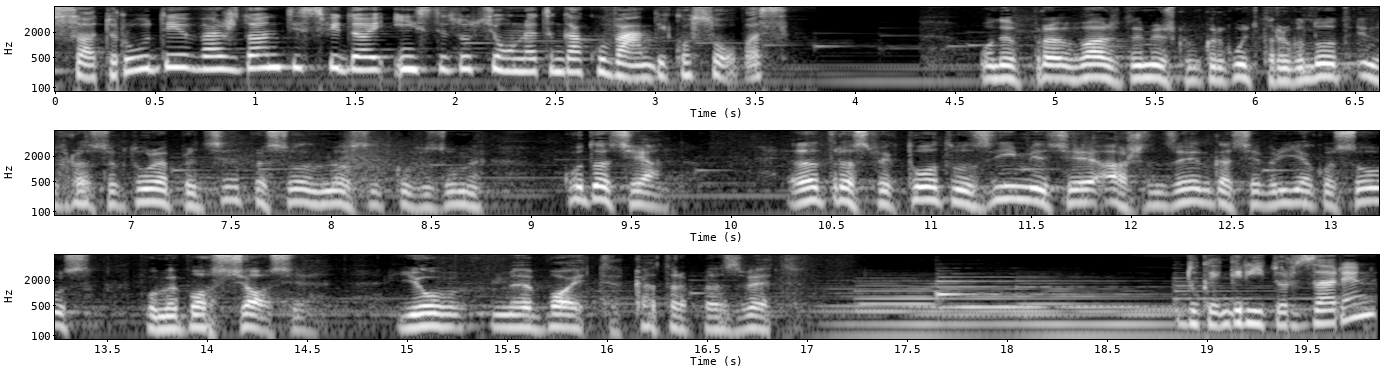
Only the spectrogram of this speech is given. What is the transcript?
Sot Rudi vazhdon t'i sfidojë institucionet nga Kuvendi i Kosovës. Unë vazhdimisht kom kërku që të rregullohet infrastruktura për gjithë personat me aftësi të kufizume, kudo që janë, edhe të respektohet udhëzimi që asht nxjerrë nga qeveria Kosovës, Po me pas qasje, jo me bajt 4-5 vetë. Duke ngritur zërin,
